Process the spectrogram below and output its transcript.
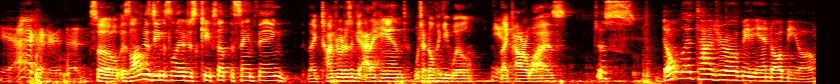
Yeah. I, I can agree with that. So as long as Demon Slayer just keeps up the same thing, like Tanjiro doesn't get out of hand, which I don't think he will, Yeah. like power wise, just Don't let Tanjiro be the end all be all.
